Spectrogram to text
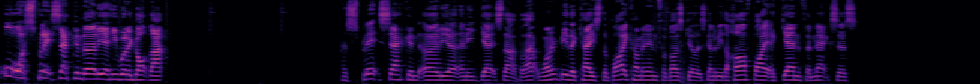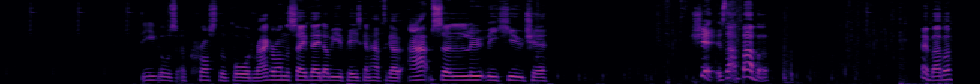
oh, a split second earlier, he would have got that. A split second earlier, and he gets that. But that won't be the case. The buy coming in for Buzzkill. It's going to be the half buy again for Nexus. Eagles across the board. Ragga on the saved AWP is going to have to go absolutely huge here. Shit, is that Baba? Hey, Baba.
